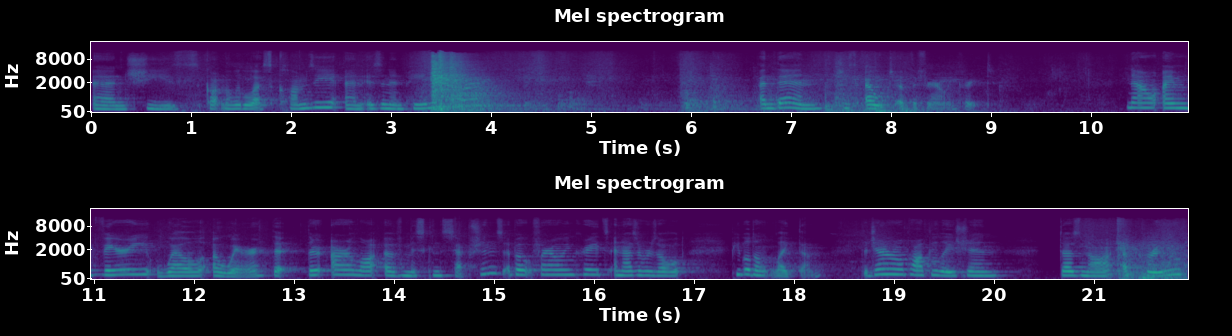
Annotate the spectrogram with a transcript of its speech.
And she's gotten a little less clumsy and isn't in pain anymore. And then she's out of the farrowing crate. Now, I'm very well aware that there are a lot of misconceptions about farrowing crates, and as a result, people don't like them. The general population does not approve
